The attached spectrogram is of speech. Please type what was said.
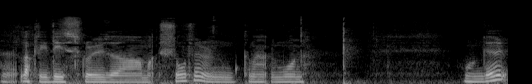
Uh, luckily these screws are much shorter and come out in one, one go.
